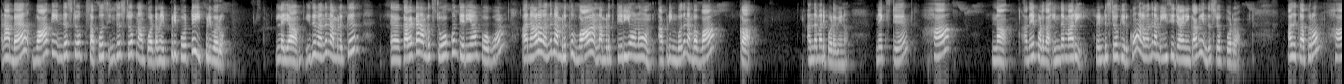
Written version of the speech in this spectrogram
நாம் வாக்கு இந்த ஸ்ட்ரோக் சப்போஸ் இந்த ஸ்ட்ரோக் நான் போட்டோம்னா இப்படி போட்டு இப்படி வரும். இல்லையா? இது வந்து நம்மளுக்கு கரெக்டாக நம்மளுக்கு ஸ்ட்ரோக்கும் தெரியாமல் போகும். அதனால் வந்து நம்மளுக்கு வா நம்மளுக்கு தெரியணும் அப்படிங்கும்போது நம்ம வா கா. அந்த மாதிரி போட வேணும். நெக்ஸ்ட்டு ஹா நா. அதே போல் தான். இந்த மாதிரி ரெண்டு ஸ்ட்ரோக் இருக்கும். அதில் வந்து நம்ம ஈஸி ஜாயினிங்காக இந்த ஸ்ட்ரோக் போடுறோம். அதுக்கப்புறம் ஹா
